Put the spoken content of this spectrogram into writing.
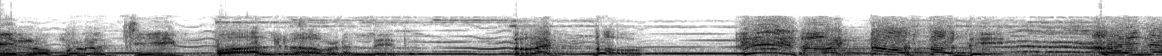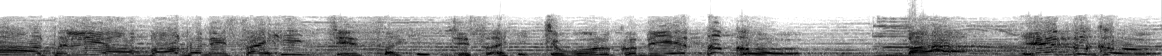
ఈ రొమ్ములొచ్చి పాలు రావడం లేదు. రక్తం రక్తం వస్తోంది. అయినా ఆ తల్లి ఆ బాధని సహించి సహించి సహించి ఊరుకుంది. ఎందుకు? ఎందుకు?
